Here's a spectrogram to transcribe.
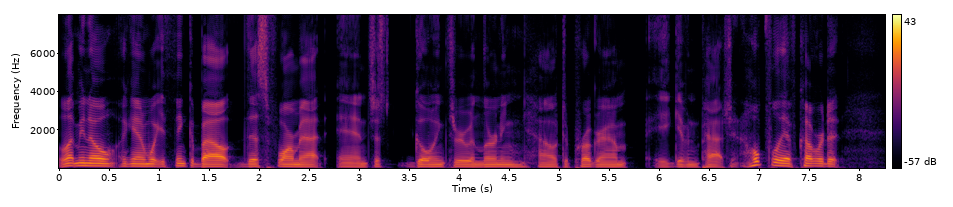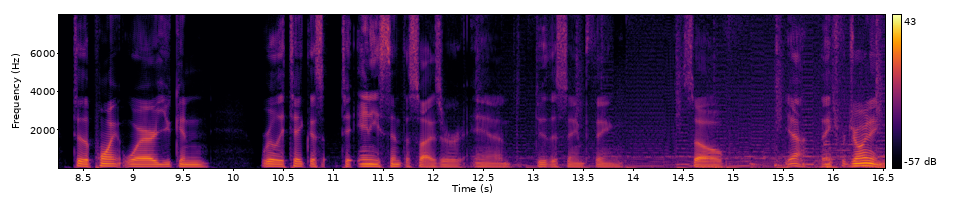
Let me know again what you think about this format and just going through and learning how to program a given patch. And hopefully I've covered it to the point where you can really take this to any synthesizer and do the same thing. So, yeah, thanks for joining.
